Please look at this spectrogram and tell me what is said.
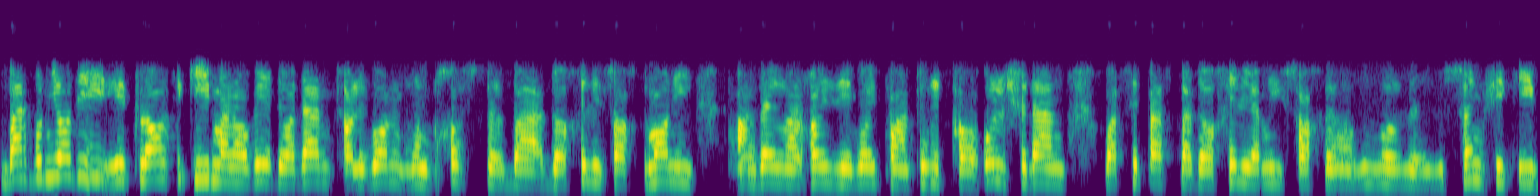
بر بنیاد اطلاعاتی که منابع دادن طالبان خست به داخل ساختمان پانزه هنرهای زیبای پانتون کابل شدن و سپس به داخل یعنی ساخت صنفی که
